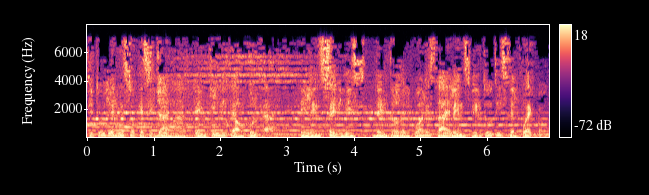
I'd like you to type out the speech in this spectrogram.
Constituyen eso que se llama, en química oculta, el enseninis, dentro del cual está el ens virtutis del fuego.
